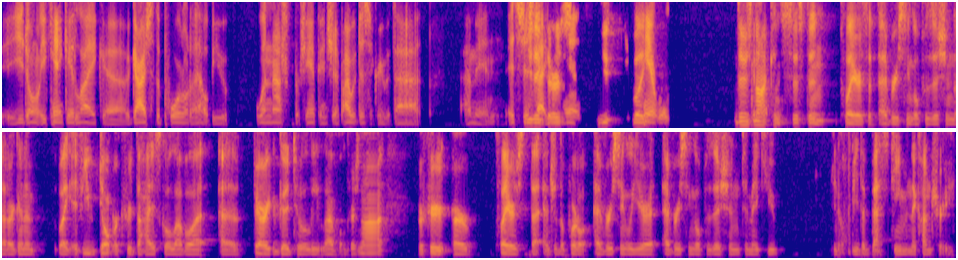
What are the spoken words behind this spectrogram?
you don't you can't get like uh, guys to the portal to help you win a national championship. I would disagree with that. I mean, it's just that there's you, you, like, can't really, there's not consistent players at every single position that are going to like if you don't recruit the high school level at a very good to elite level. There's not recruit or players that enter the portal every single year at every single position to make you, you know, be the best team in the country.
